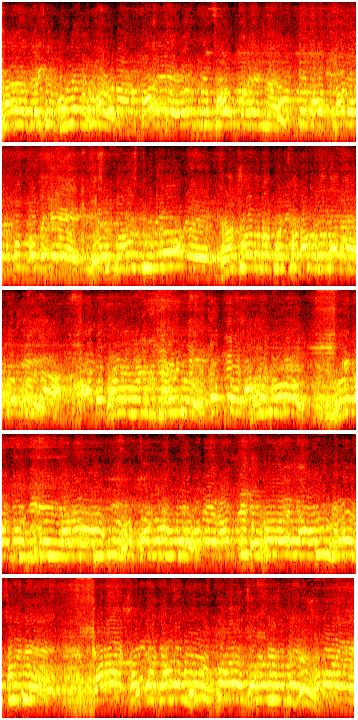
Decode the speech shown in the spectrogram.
সারা দেশে ভুলে ভুলে করেন নাই পক্ষ থেকে এই পরিস্থিতি জাতীয়তাবাদী হত্যা করা হলো যারা সময়ে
